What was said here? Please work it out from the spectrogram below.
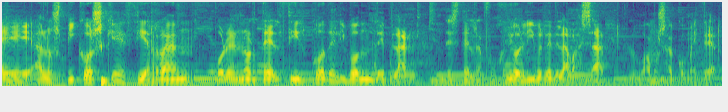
eh, a los picos que cierran por el norte del circo de Libón de Plan, desde el refugio libre de la Basar. Lo vamos a cometer.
